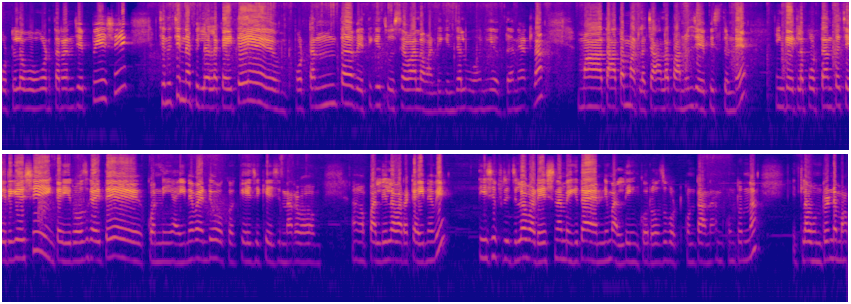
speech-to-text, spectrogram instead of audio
పొట్టులో పోగొడతారని చెప్పేసి చిన్న చిన్న పిల్లలకైతే పొట్టంతా వెతికి చూసేవాళ్ళం అండి. గింజలు పోనీయొద్దని అట్లా. మా తాతమ్మ అట్లా చాలా పనులు చేపిస్తుండే. ఇంకా ఇట్లా పొట్టంతా చెరిగేసి ఇంకా ఈ రోజుకైతే కొన్ని అయినవండి. ఒక కేజీ కేజీన్నర పల్లీల వరకు అయినవి. తీసి ఫ్రిడ్జ్లో పడేసిన మిగతా అన్నీ మళ్ళీ ఇంకో రోజు కొట్టుకుంటాను అనుకుంటున్నా. ఇట్లా ఉంటుండే మా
